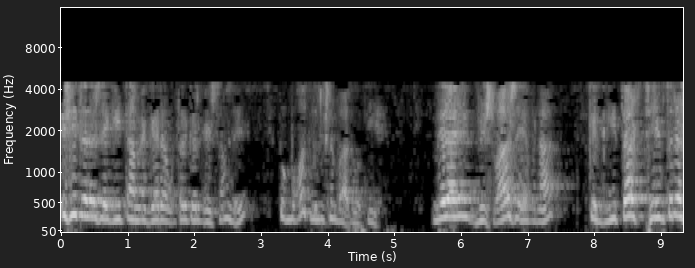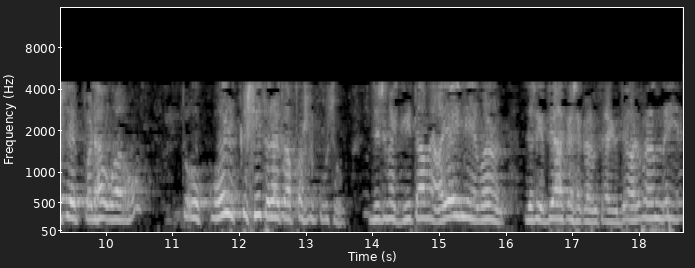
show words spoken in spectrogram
इसी तरह से गीता में गहरा उतर करके समझे तो बहुत विलक्षण बात होती है। मेरा एक विश्वास है अपना कि गीता ठीक तरह से पढ़ा हुआ हो तो कोई किसी तरह का प्रश्न पूछो, जिसमें गीता में आया ही नहीं है वर्ण जैसे ब्याह कैसे करना चाहिए ब्याह वर्ण नहीं है।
